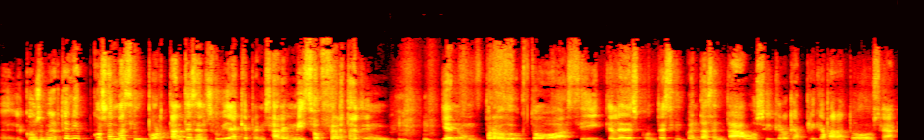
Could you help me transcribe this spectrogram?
el consumidor tiene cosas más importantes en su vida que pensar en mis ofertas y en, un producto así que le desconté 50 centavos y creo que aplica para todo. O sea,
